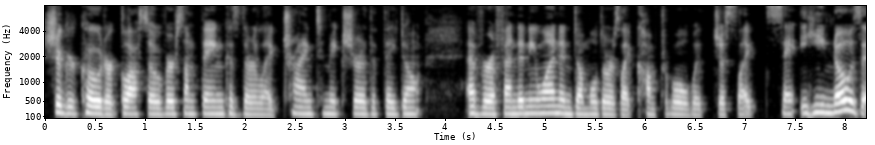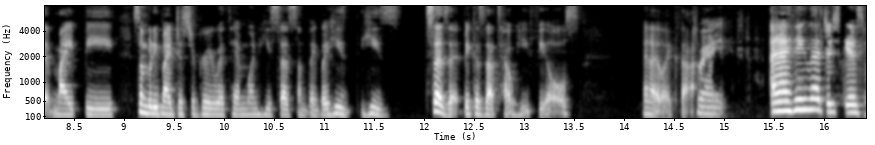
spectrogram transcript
sugarcoat or gloss over something because they're like trying to make sure that they don't ever offend anyone and dumbledore's like comfortable with just like saying he knows it might be somebody might disagree with him when he says something but he he's says it because that's how he feels and i like that. Right and I think that just gives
